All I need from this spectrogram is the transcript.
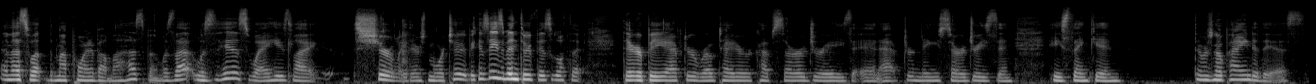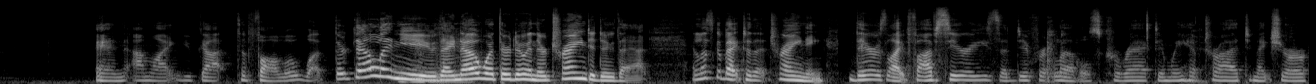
And that's what my point about my husband was. That was his way. He's like, surely there's more to it because he's been through physical th- therapy after rotator cuff surgeries and after knee surgeries, and he's thinking there was no pain to this. And I'm like, you've got to follow what they're telling you. they know what they're doing. They're trained to do that. And let's go back to that training. There's like five series of different levels, correct? And we have tried to make sure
